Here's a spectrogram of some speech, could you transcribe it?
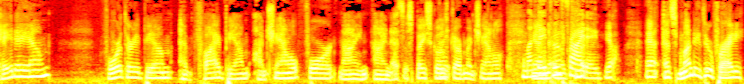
8 a.m., 4:30 p.m. and 5 p.m. on Channel 499. That's the Space Coast Right. Government Channel. Monday through the commi- Friday. Yeah, and it's Monday through Friday,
